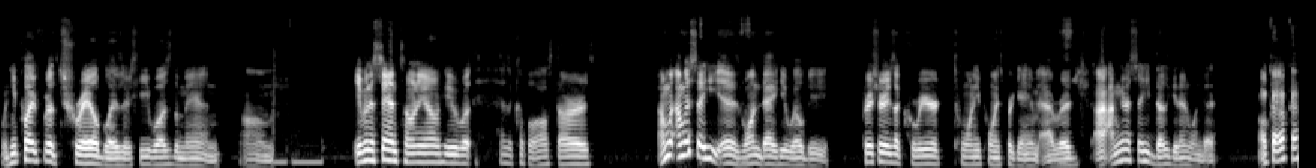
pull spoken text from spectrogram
when he played for the Trailblazers, he was the man. Um, even in San Antonio, he w- has a couple All Stars. I'm I'm gonna say he is. One day he will be. Pretty sure he's a career 20 points per game average. I, am gonna say he does get in one day. Okay, okay.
